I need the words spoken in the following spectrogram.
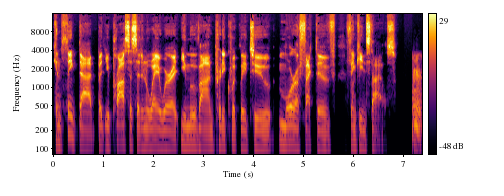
can think that but you process it in a way where you move on pretty quickly to more effective thinking styles mm.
